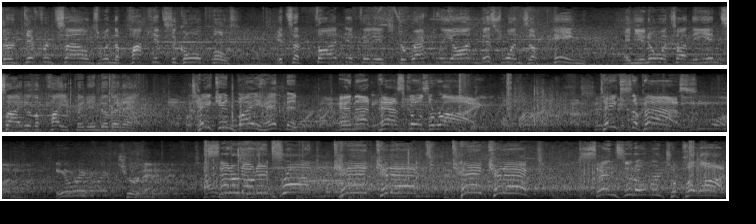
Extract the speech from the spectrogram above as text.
There are different sounds when the puck hits the goalpost. It's a thud if it is directly on. This one's a ping, and you know what's on the inside of the pipe and into the net. Taken by Hedman, and that pass goes awry. Takes the pass. Erik Cernak. Centered out in front. Can't connect. Can't connect. Sends it over to Palat.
